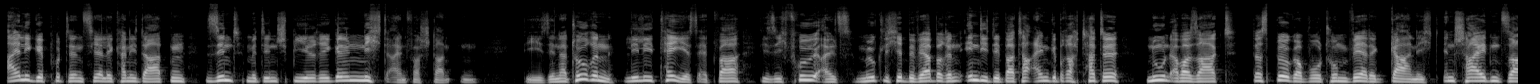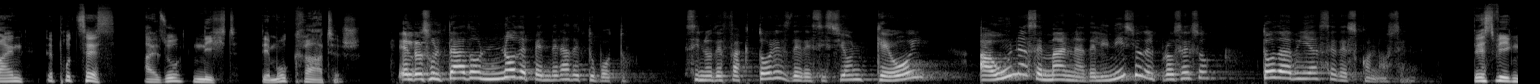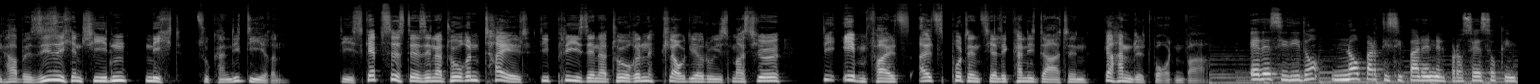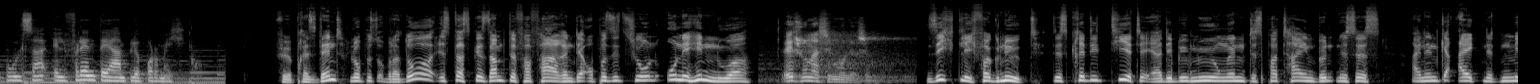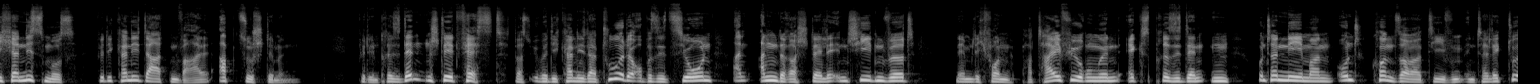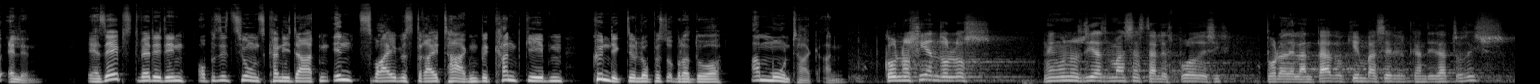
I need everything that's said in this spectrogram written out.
Einige potenzielle Kandidaten sind mit den Spielregeln nicht einverstanden. Die Senatorin Lili Teyes etwa, die sich früh als mögliche Bewerberin in die Debatte eingebracht hatte, nun aber sagt, das Bürgervotum werde gar nicht entscheidend sein, der Prozess also nicht demokratisch. El resultado no dependerá de tu voto, sino de factores de decisión que hoy, a una semana del inicio del proceso, todavía se desconocen. Deswegen habe sie sich entschieden, nicht zu kandidieren. Die Skepsis der Senatorin teilt die PRI-Senatorin Claudia Ruiz-Massieu, die ebenfalls als potenzielle Kandidatin gehandelt worden war. He decidido no participar en el proceso que impulsa el Frente Amplio por México. Für Präsident López Obrador ist das gesamte Verfahren der Opposition ohnehin nur Es una simulación. Sichtlich vergnügt diskreditierte er die Bemühungen des Parteienbündnisses, einen geeigneten Mechanismus für die Kandidatenwahl abzustimmen. Für den Präsidenten steht fest, dass über die Kandidatur der Opposition an anderer Stelle entschieden wird, nämlich von Parteiführungen, Ex-Präsidenten, Unternehmern und konservativen Intellektuellen. Er selbst werde den Oppositionskandidaten in zwei bis drei Tagen bekannt geben, kündigte López Obrador am Montag an. Conociéndolos, en unos días más hasta les puedo decir por adelantado quién va a ser el candidato de ellos.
